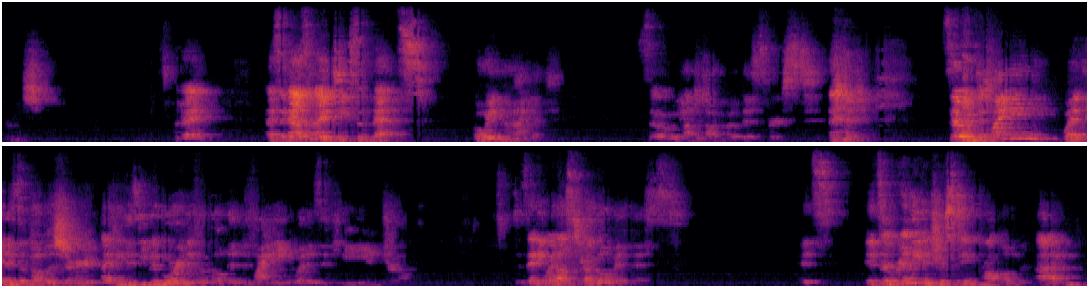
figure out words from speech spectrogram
information. All right, as an announcement, I take some bets. Oh wait, no, not yet. So we have to talk about this first. So defining what is a publisher, I think is even more difficult than defining what is a Canadian journal. Does anyone else struggle with this? It's, it's a really interesting problem, um,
